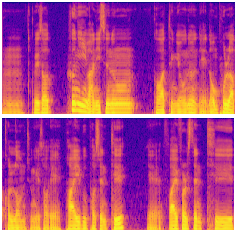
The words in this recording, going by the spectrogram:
음, 그래서 흔히 많이 쓰는 것 같은 경우는 예, non-polar 컬럼 중에서 예, 5% 예, 5%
